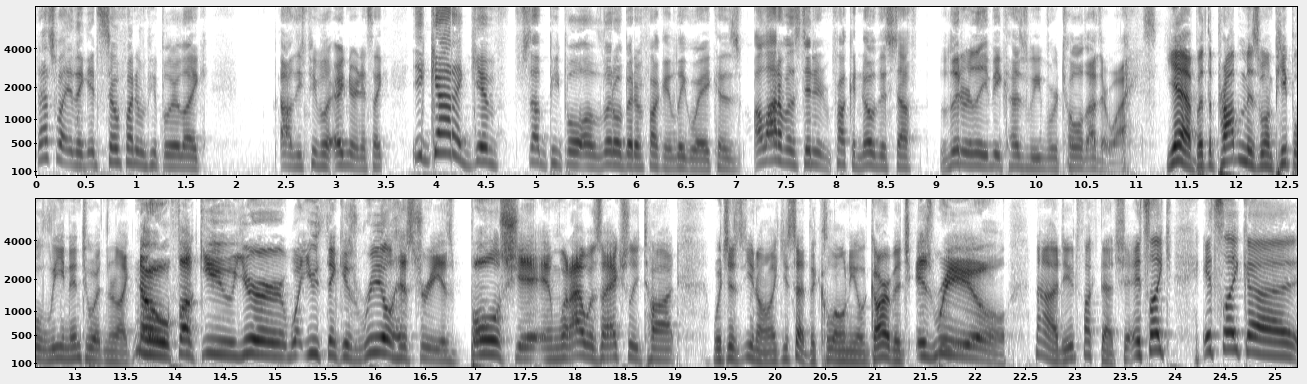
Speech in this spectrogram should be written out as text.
that's why like it's so funny when people are like, oh, these people are ignorant. It's like you gotta give some people a little bit of fucking leeway because a lot of us didn't fucking know this stuff literally because we were told otherwise. yeah, but the problem is when people lean into it and they're like, "No, fuck you. You're what you think is real history is bullshit, and what I was actually taught, which is you know, like you said, the colonial garbage is real." Nah, dude, fuck that shit. It's like it's like uh,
